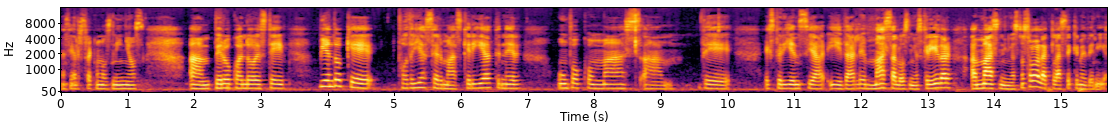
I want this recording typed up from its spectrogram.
enseñar a estar con los niños. Am, pero cuando esté viendo que podría ser más, quería tener un poco más de experiencia y darle más a los niños. Quería ayudar a más niños, no solo a la clase que me venía.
